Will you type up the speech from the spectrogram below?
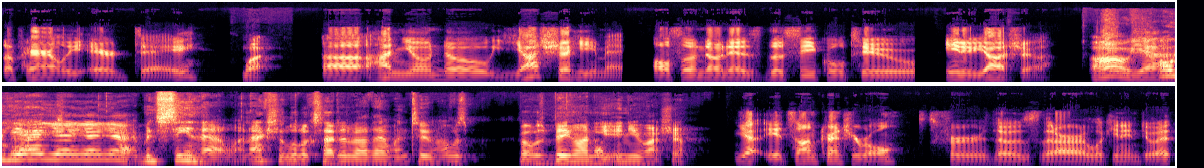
apparently aired today. What? Uh, Hanyo no Yashahime, also known as the sequel to Inuyasha. Oh yeah. oh yeah, that. yeah, yeah, yeah. I've been seeing that one. I'm Actually, a little excited about that one too. I was I was big on Inuyasha. Yeah, it's on Crunchyroll for those that are looking into it.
